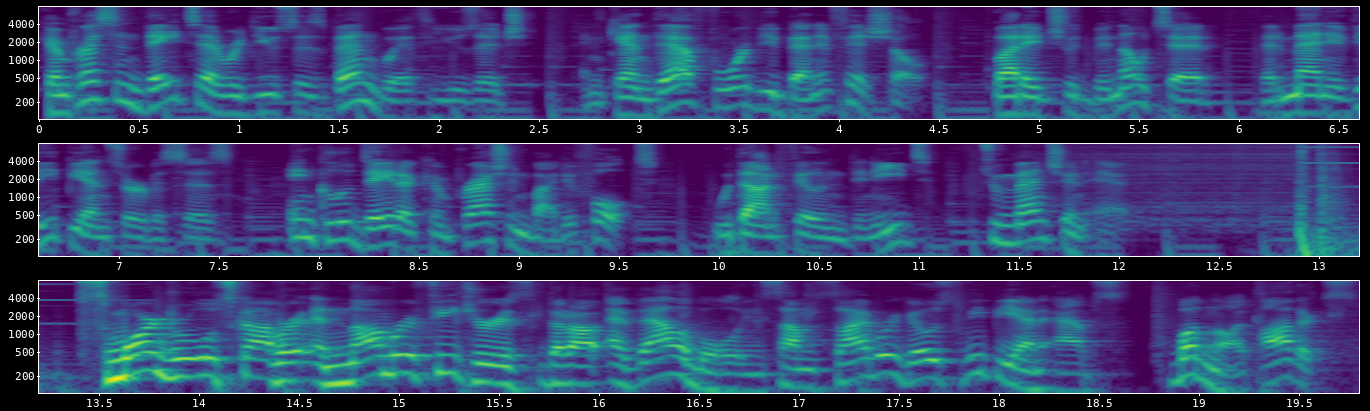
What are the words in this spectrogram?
Compressing data reduces bandwidth usage and can therefore be beneficial, but it should be noted that many VPN services include data compression by default, without feeling the need to mention it. Smart rules cover a number of features that are available in some CyberGhost VPN apps, but not others.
